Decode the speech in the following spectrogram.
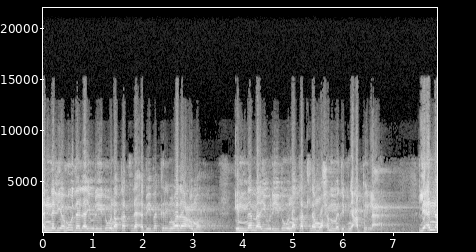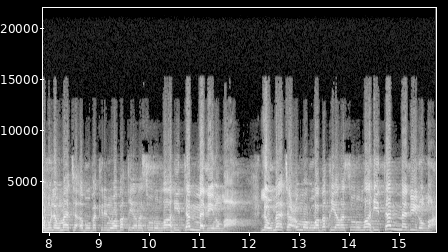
أن اليهود لا يريدون قتل أبي بكر ولا عمر. إنما يريدون قتل محمد بن عبد الله. لأنه لو مات أبو بكر وبقي رسول الله تم دين الله. لو مات عمر وبقي رسول الله تم دين الله.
